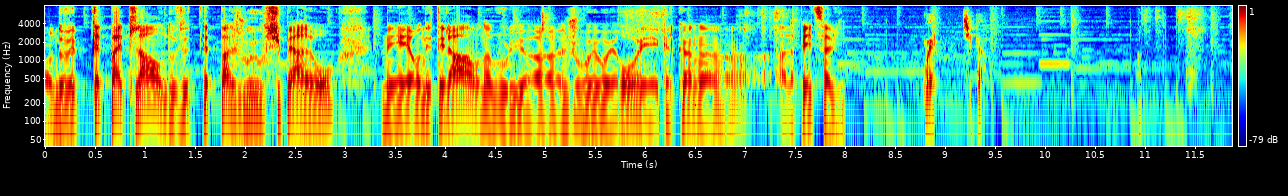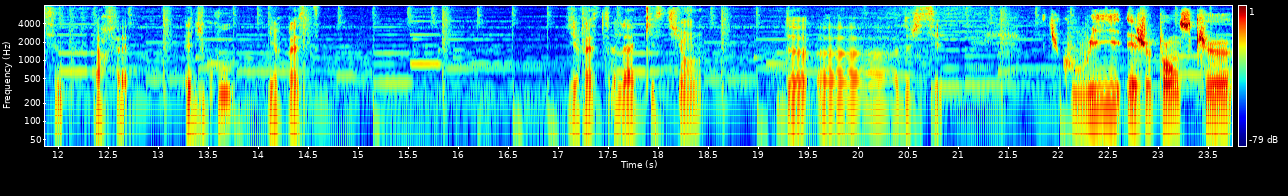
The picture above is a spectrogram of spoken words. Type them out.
on devait peut-être pas être là, on devait peut-être pas jouer au super héros, mais on était là, on a voulu euh, jouer au héros et quelqu'un euh, en a payé de sa vie. Ouais, super. C'est parfait. Et du coup, il reste. Il reste la question de, euh, de JC. Du coup, oui, et je pense que.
